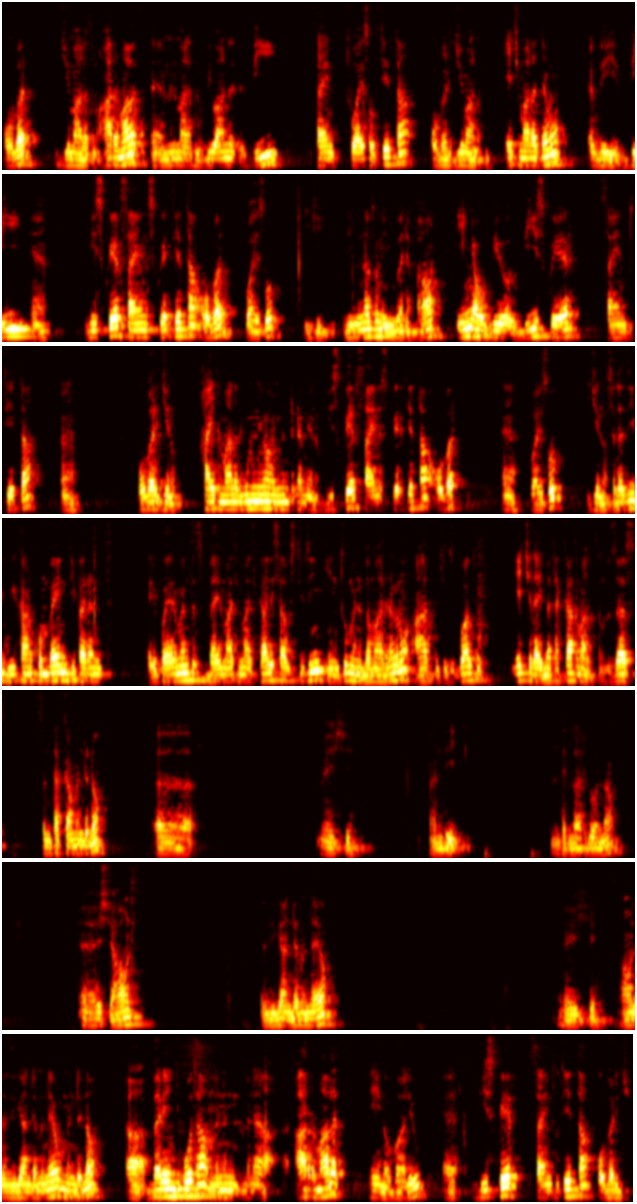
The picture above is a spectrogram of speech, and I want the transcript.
over g ማለት ነው። R ማለት ምን ማለት ነው? V one V sine twice of theta over g ማለት ነው። H ማለት ደግሞ V square sine square theta over twice of g። ልዩነቱን እዩ በደንብ። አሁን ይህኛው V square sine theta over g ነው። height ማለት ግን ምንድን ነው የሚሆነው? V square sine square theta over twice of g ነው። ስለዚህ we can combine different requirements by mathematically substituting into ምን በማድረግ ነው R which is equal to H ላይ መተካት ማለት ነው። thus ስንተካ ምንድን ነው? እሺ አንዴ እንትን ላድርገውና እሺ አሁን እዚህ ጋር እንደምናየው እሺ አሁን እዚህ ጋር እንደምናየው ምንድን ነው በ range ቦታ ምን R ማለት ይሄ ነው value V square sine two theta over g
